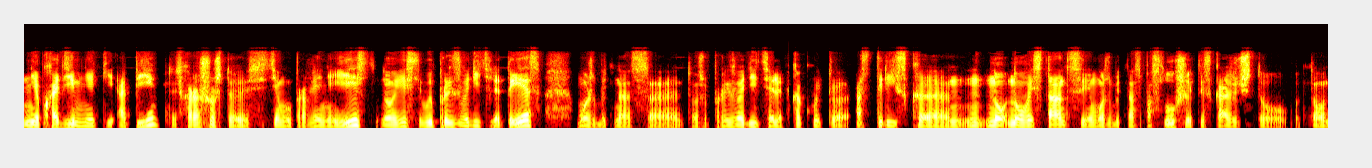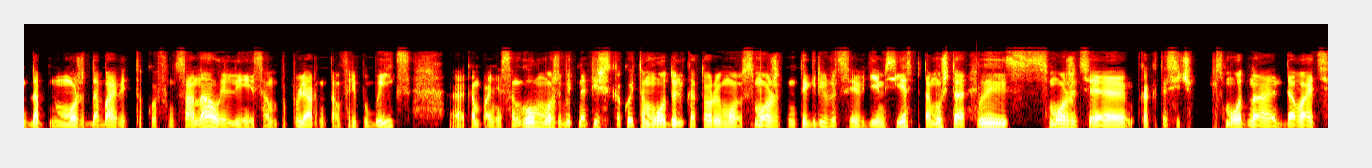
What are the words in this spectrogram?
необходим некий API, то есть хорошо, что система управления есть, но если вы производитель ATS, может быть, нас э, тоже производитель какой-то астериск э, новой станции, может быть, нас послушает и скажет, что он может добавить такой функционал, или самый популярный там FreePBX, э, компания Sangom, может быть, напишет какой-то модуль, который сможет интегрироваться в DMCS, потому что вы сможете, как это сейчас модно, давать,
